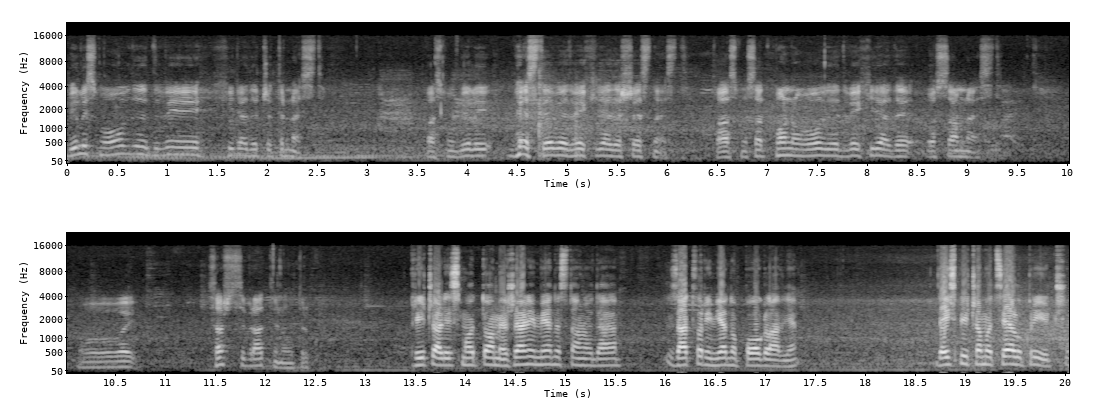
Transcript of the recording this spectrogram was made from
bili smo ovde 2014. pa smo bili bez tebe 2016. Pa smo sad ponovo ovdje 2018. Ovaj, zašto se vratio na ovu trku? Pričali smo o tome, želim jednostavno da zatvorim jedno poglavlje, da ispričamo celu priču.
